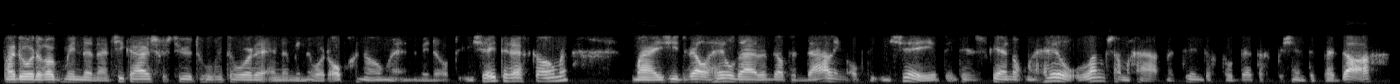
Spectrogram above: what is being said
Waardoor er ook minder naar het ziekenhuis gestuurd hoeven te worden en er minder wordt opgenomen en er minder op de IC terechtkomen. Maar je ziet wel heel duidelijk dat de daling op de IC, op de intensive care, nog maar heel langzaam gaat. Met 20 tot 30 patiënten per dag.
